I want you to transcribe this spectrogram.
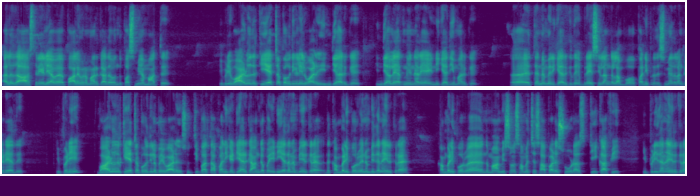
அல்லது ஆஸ்திரேலியாவை பாலைவனமாக இருக்குது அதை வந்து பசுமையாக மாற்று இப்படி வாழ்வதற்கு ஏற்ற பகுதிகளில் வாழ் இந்தியா இருக்குது இந்தியாவில் ஏற்கனவே நிறைய எண்ணிக்கை அதிகமாக இருக்குது தென் அமெரிக்கா இருக்குது பிரேசில் அங்கெல்லாம் போ பனி பிரதேசமே அதெல்லாம் கிடையாது. இப்படி வாழ்வதற்கு ஏற்ற பகுதியில் போய் வாழு. சுற்றி பார்த்தா பனிக்கட்டியாக இருக்குது அங்கே போய் நீ எதை நம்பி இருக்கிற? இந்த கம்பளி போர்வை நம்பி தானே இருக்கிற? கம்பளி போர்வை இந்த மாமிசம் சமைச்ச சாப்பாடு சூடாக டீ காஃபி இப்படி தானே இருக்கிற?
